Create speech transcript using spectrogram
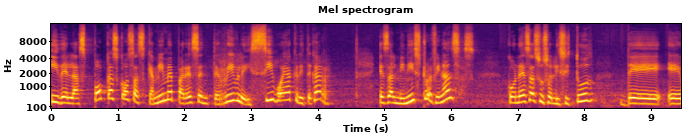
y de las pocas cosas que a mí me parecen terribles y sí voy a criticar, es al ministro de Finanzas, con esa su solicitud de eh,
